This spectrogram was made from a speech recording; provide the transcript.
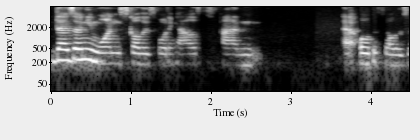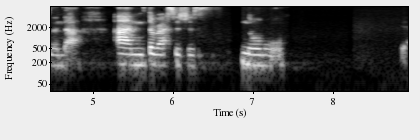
there's only one scholars boarding house, and uh, all the scholars in there, and the rest is just normal. Yeah.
